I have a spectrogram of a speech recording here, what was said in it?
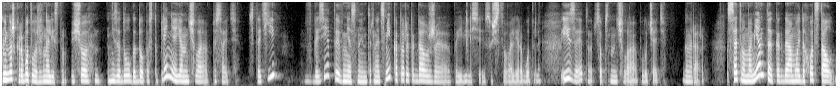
немножко работала журналистом. Еще незадолго до поступления я начала писать статьи в газеты, в местные интернет-СМИ, которые тогда уже появились и существовали, и работали. И за это, собственно, начала получать гонорары. С этого момента, когда мой доход стал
